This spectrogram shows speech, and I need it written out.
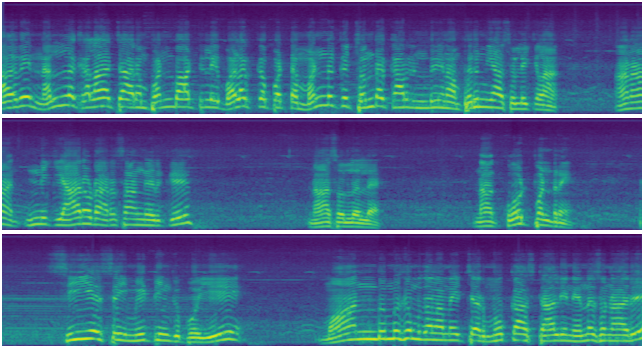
ஆகவே நல்ல கலாச்சாரம் பண்பாட்டிலே வளர்க்கப்பட்ட மண்ணுக்கு சொந்தக்காரர் என்பதை நாம் பெருமையாக சொல்லிக்கலாம். ஆனால் இன்னைக்கு யாரோட அரசாங்கம் இருக்கு? நான் சொல்லலை. நான் கோட் பண்ணுறேன் சிஎஸ்ஐ மீட்டிங்க்கு போய் மாண்புமிகு முதலமைச்சர் மு க ஸ்டாலின் என்ன சொன்னாரு?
